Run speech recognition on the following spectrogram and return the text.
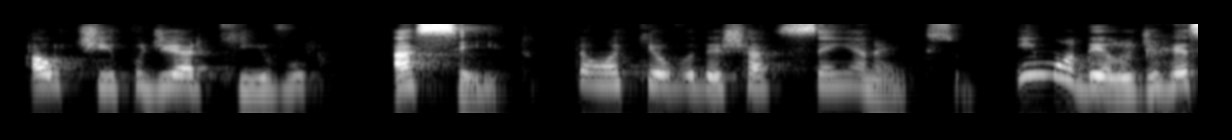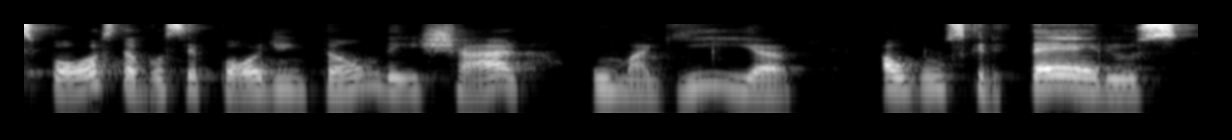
ao tipo de arquivo aceito. Então, aqui eu vou deixar sem anexo. Em modelo de resposta, você pode então deixar uma guia, alguns critérios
